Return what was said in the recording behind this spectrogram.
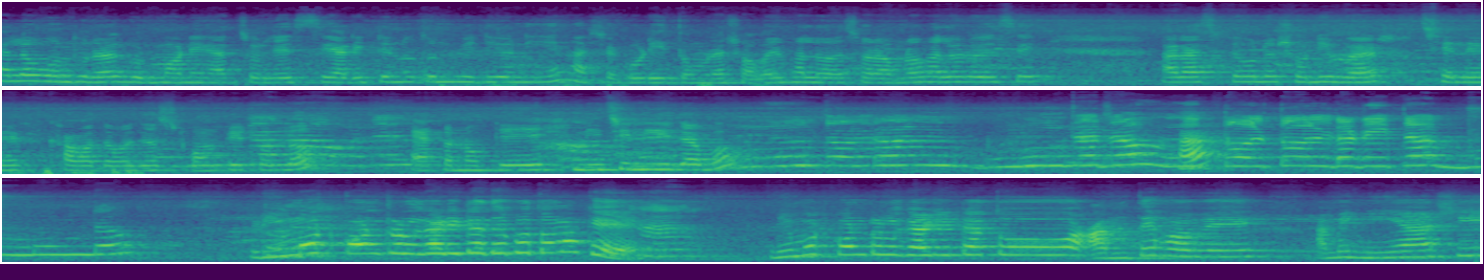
হ্যালো বন্ধুরা গুড মর্নিং আজ চলে এসেছি আরেকটি নতুন ভিডিও নিয়ে। আশা করি তোমরা সবাই ভালো আছো আর আমরা ভালো রয়েছি। আর আজকে হলো শনিবার ছেলের খাওয়া দাওয়া জাস্ট কমপ্লিট হলো। এখন ওকে নিচে নিয়ে যাব। হ্যাঁ? রিমোট কন্ট্রোল গাড়িটা দেবো তোমাকে? রিমোট কন্ট্রোল গাড়িটা তো আনতে হবে। আমি নিয়ে আসি।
